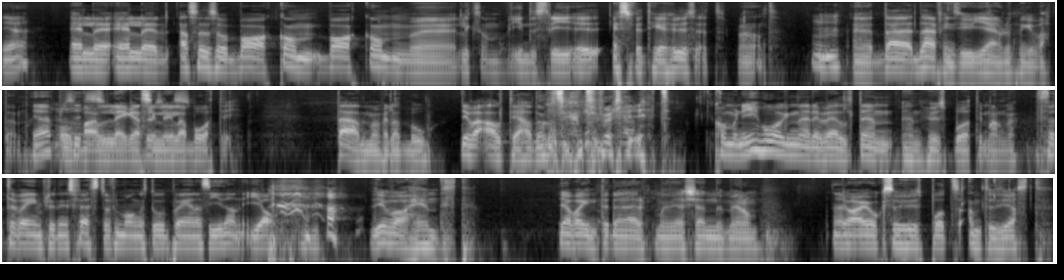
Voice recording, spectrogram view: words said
Ja. Eller, eller alltså så bakom, bakom eh, liksom industri, eh, SVT-huset bland annat. Mm. Eh, där, där finns ju jävligt mycket vatten. Ja, och bara lägga sin Precis. lilla båt i. Där hade man velat bo. Det var allt jag hade om Centerpartiet. Kommer ni ihåg när det välte en, en husbåt i Malmö? För att det var inflyttningsfest och för många stod på ena sidan? Ja. Det var hemskt. Jag var inte där, men jag kände med dem. Nej. Jag är också husbåtsentusiast.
